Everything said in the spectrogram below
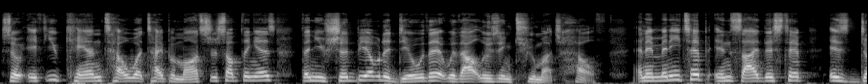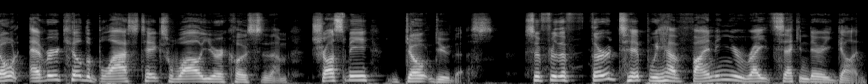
so if you can tell what type of monster something is, then you should be able to deal with it without losing too much health. And a mini tip inside this tip is don't ever kill the blast ticks while you're close to them. Trust me, don't do this. So for the third tip, we have finding your right secondary gun.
